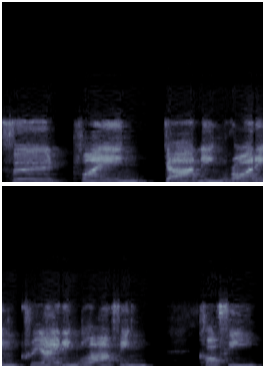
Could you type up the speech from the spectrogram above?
food, playing, gardening, writing, creating, laughing, coffee,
